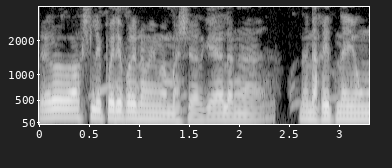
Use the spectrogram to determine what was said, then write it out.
Pero actually, pwede pa rin namin mamasyal. Kaya lang nga, nanakit na yung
